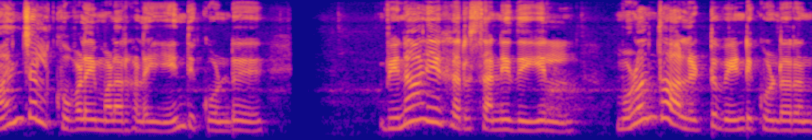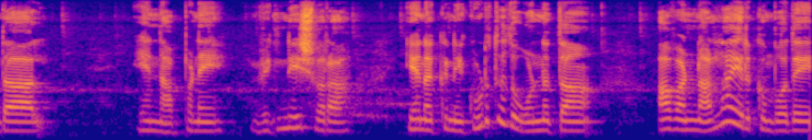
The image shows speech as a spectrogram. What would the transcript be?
மஞ்சள் குவளை மலர்களை ஏந்தி கொண்டு விநாயகர் சந்நிதியில் முழந்தாளிட்டு வேண்டிக் கொண்டிருந்தாள். என் அப்பனே விக்னேஸ்வரா எனக்கு நீ கொடுத்தது ஒன்று தான் அவன் நல்லா இருக்கும்போதே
